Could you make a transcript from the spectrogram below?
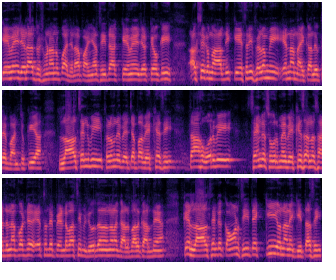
ਕਿਵੇਂ ਜਿਹੜਾ ਦੁਸ਼ਮਣਾਂ ਨੂੰ ਭਾਜੜਾ ਪਾਈਆਂ ਸੀ ਤਾਂ ਕਿਵੇਂ ਜ- ਕਿਉਂਕਿ ਅਕਸ਼ੇ ਕੁਮਾਰ ਦੀ ਕੇਸਰੀ ਫਿਲਮ ਵੀ ਇਹਨਾਂ ਨਾਇਕਾਂ ਦੇ ਉੱਤੇ ਬਣ ਚੁੱਕੀ ਆ। ਲਾਲ ਸਿੰਘ ਵੀ ਫਿਲਮ ਦੇ ਵਿੱਚ ਆਪਾਂ ਵੇਖੇ ਸੀ, ਤਾਂ ਹੋਰ ਵੀ ਸਿੰਘ ਸੂਰਮੇ ਵੇਖੇ ਸਨ। ਸਾਡੇ ਨਾਲ ਕੁਝ ਇੱਥੋਂ ਦੇ ਪਿੰਡ ਵਾਸੀ ਮੌਜੂਦ ਹਨ ਉਹਨਾਂ ਨਾਲ ਗੱਲਬਾਤ ਕਰਦੇ ਆ ਕਿ ਲਾਲ ਸਿੰਘ ਕੌਣ ਸੀ ਤੇ ਕੀ ਉਹਨਾਂ ਨੇ ਕੀਤਾ ਸੀ।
